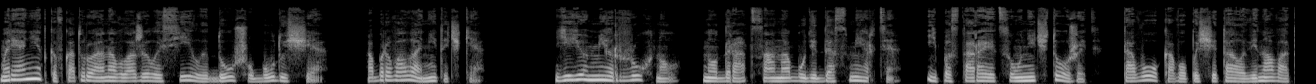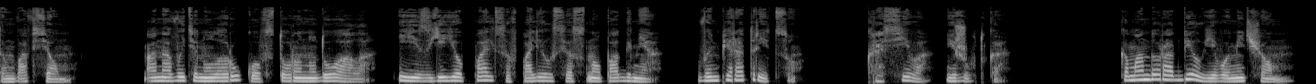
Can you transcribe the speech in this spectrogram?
Марионетка, в которую она вложила силы, душу, будущее, оборвала ниточки. Ее мир рухнул, но драться она будет до смерти и постарается уничтожить того, кого посчитала виноватым во всем. Она вытянула руку в сторону дуала, и из ее пальцев полился сноп огня в императрицу. Красиво и жутко. Командор отбил его мечом,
